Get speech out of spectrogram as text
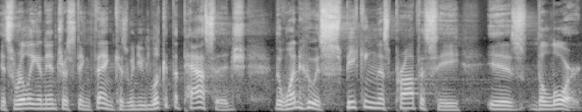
it's really an interesting thing because when you look at the passage, the one who is speaking this prophecy is the Lord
